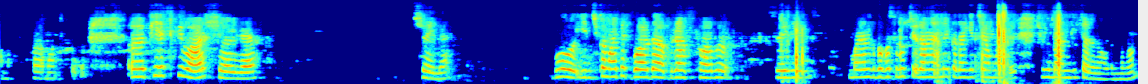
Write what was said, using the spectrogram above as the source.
ama daha mantıklı. Ee, PSP var şöyle. Şöyle. Bu yeni çıkan iPad bu arada biraz pahalı söyleyeyim. Mayanız babası Rusya'dan ve Amerika'dan getiren vardı. Çünkü ben Rusya'dan aldım bunu.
